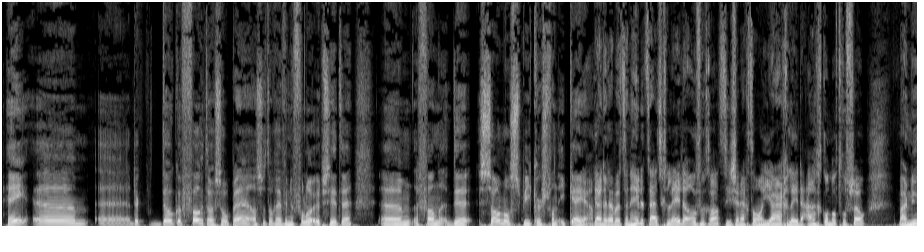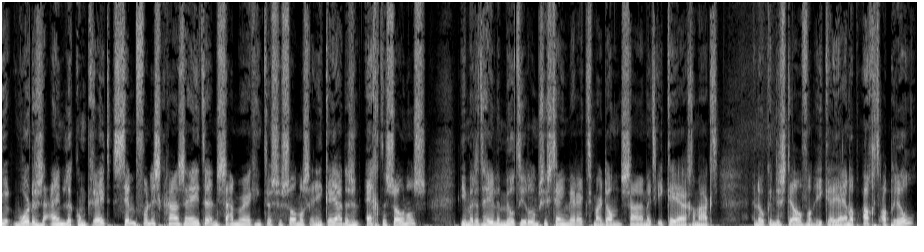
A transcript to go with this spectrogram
Hey, um, uh, er doken foto's op, hè? Als we toch even in de follow-up zitten. Um, van de Sonos speakers van IKEA. Ja, daar hebben we het een hele tijd geleden over gehad. Die zijn echt al een jaar geleden aangekondigd of zo. Maar nu worden ze eindelijk concreet. Symfonisk gaan ze heten. Een samenwerking tussen Sonos en IKEA. Dus een echte Sonos. Die met het hele multiroom systeem werkt. Maar dan samen met IKEA gemaakt. En ook in de stijl van IKEA. En op 8 april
